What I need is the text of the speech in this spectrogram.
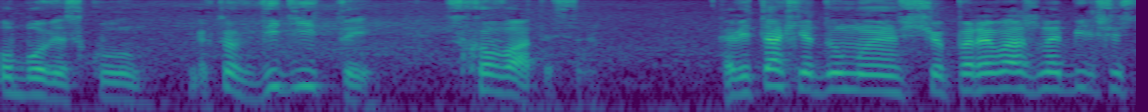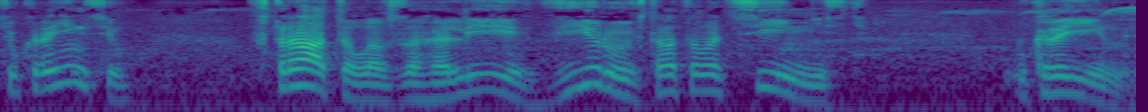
обов'язку як то відійти, сховатися. А відтак я думаю, що переважна більшість українців втратила взагалі віру і втратила цінність України.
